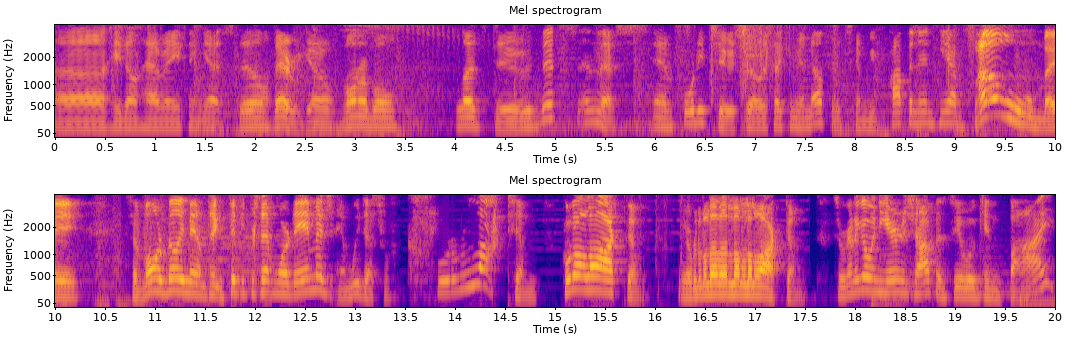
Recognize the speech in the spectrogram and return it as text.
Uh, he don't have anything yet still. There we go. Vulnerable. Let's do this and this. And 42. So going to be enough? It's going to be popping in here. Boom! Baby. So vulnerability made him take 50% more damage, and we just locked him. Locked him. Locked him. So we're going to go in here and shop and see what we can buy.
